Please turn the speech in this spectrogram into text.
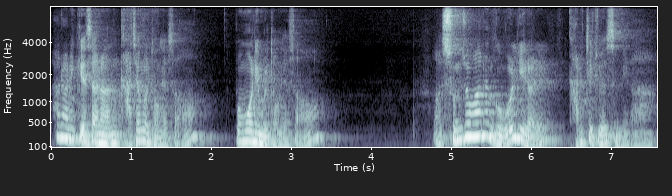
하나님께서는 가정을 통해서 부모님을 통해서 어, 순종하는 그 원리를 가르쳐 주셨습니다.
